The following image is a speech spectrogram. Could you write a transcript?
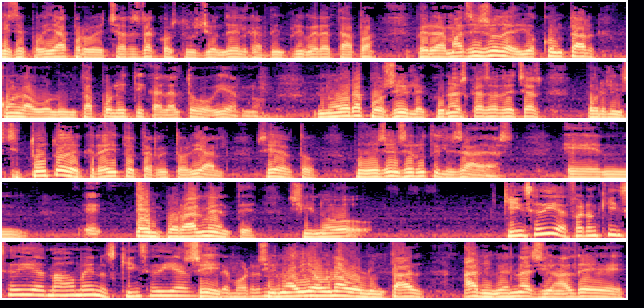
que se podía aprovechar esa construcción del jardín primera etapa, pero además eso debió contar con la voluntad política del alto gobierno. No era posible que unas casas hechas por el Instituto de Crédito Territorial, ¿cierto?, pudiesen ser utilizadas en, eh, temporalmente, sino 15 días, fueron 15 días más o menos, 15 días sí, Si no había una voluntad a nivel nacional de,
